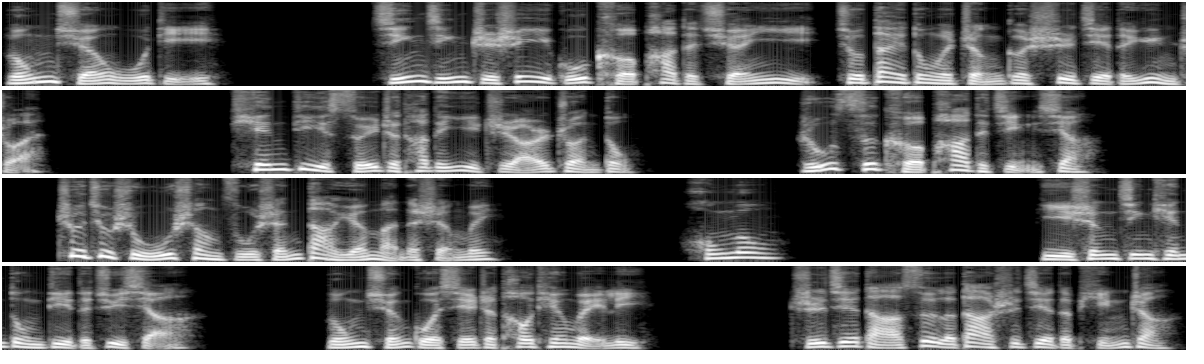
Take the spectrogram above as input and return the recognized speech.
龙拳无敌。仅仅只是一股可怕的权意，就带动了整个世界的运转，天地随着他的意志而转动。如此可怕的景象，这就是无上祖神大圆满的神威。轰隆！一声惊天动地的巨响，龙泉裹挟着滔天伟力，直接打碎了大世界的屏障。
